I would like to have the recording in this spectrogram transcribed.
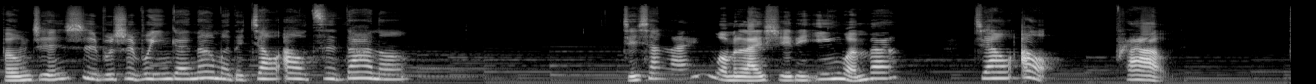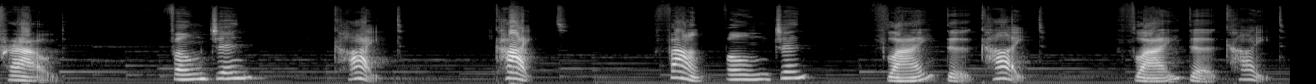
风筝是不是不应该那么的骄傲自大呢？接下来我们来学点英文吧。骄傲，proud，proud，风筝，kite，kite，放风筝，fly the kite，fly the kite。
